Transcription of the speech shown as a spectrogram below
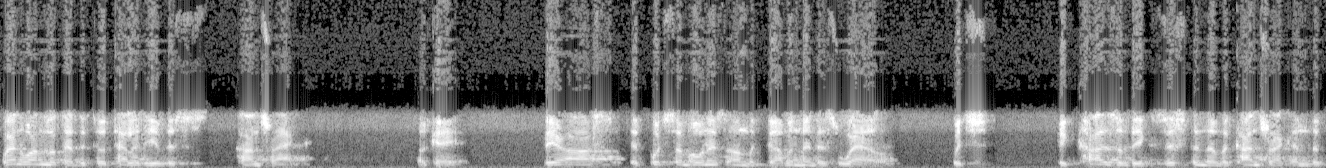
when one looked at the totality of this contract, okay, there are, it puts some onus on the government as well, which because of the existence of the contract and the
